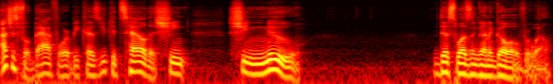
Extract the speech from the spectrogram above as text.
I just feel bad for her because you could tell that she she knew this wasn't going to go over well.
